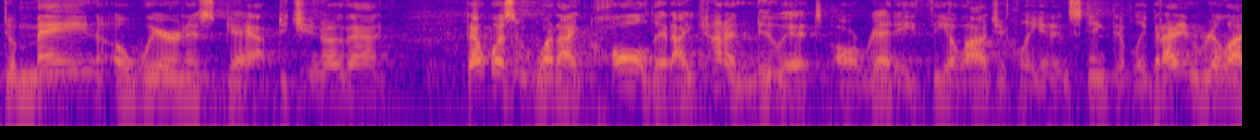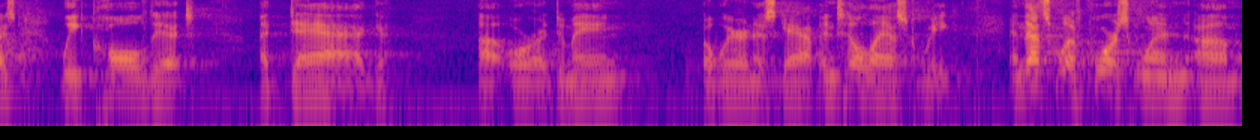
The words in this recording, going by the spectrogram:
domain awareness gap. Did you know that? That wasn't what I called it. I kind of knew it already, theologically and instinctively, but I didn't realize we called it a DAG uh, or a domain awareness gap until last week. And that's, what, of course, when um,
